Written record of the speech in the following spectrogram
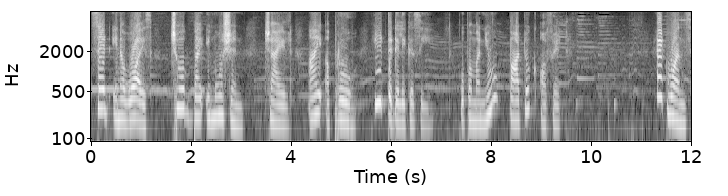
said in a voice choked by emotion, Child, I approve. Eat the delicacy. Upamanyu partook of it. At once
